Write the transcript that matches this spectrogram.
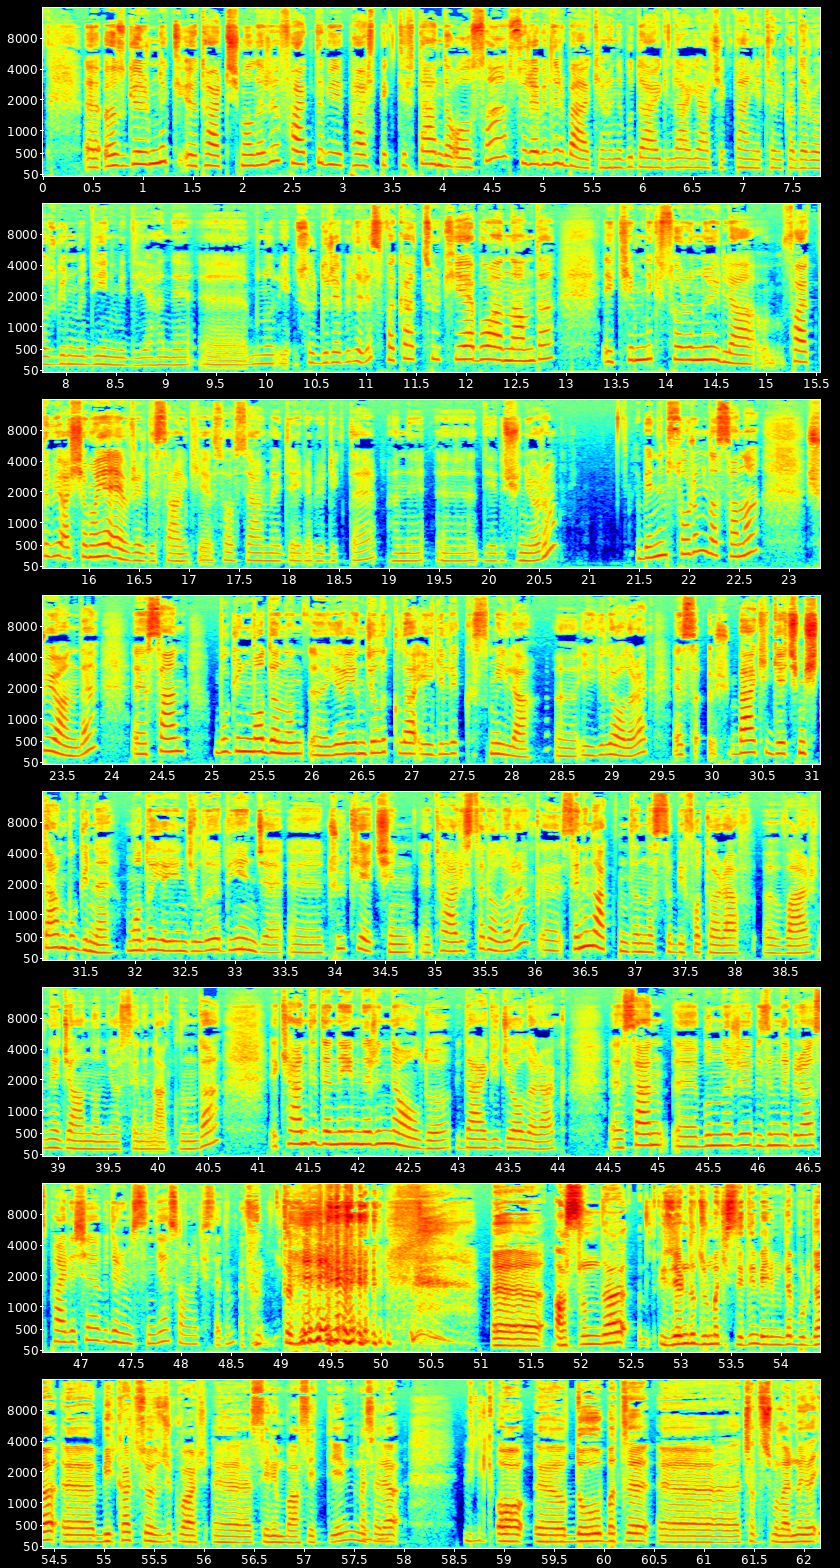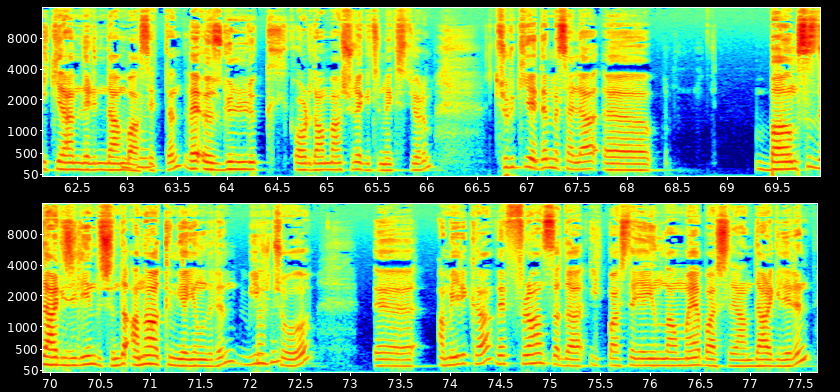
E, özgürlük e, tartışmaları farklı bir perspektiften de olsa sürebilir belki. Hani bu dergiler gerçekten yeteri kadar özgün mü değil mi diye hani e, bunu sürdürebiliriz. Fakat Türkiye bu anlamda kimlik sorunuyla farklı bir aşamaya evrildi sanki sosyal medya ile birlikte hani diye düşünüyorum. Benim sorum da sana şu yönde. E, sen bugün modanın e, yayıncılıkla ilgili kısmıyla e, ilgili olarak e, belki geçmişten bugüne moda yayıncılığı deyince e, Türkiye için e, tarihsel olarak e, senin aklında nasıl bir fotoğraf e, var? Ne canlanıyor senin aklında? E, kendi deneyimlerin ne oldu bir dergici olarak? E, sen e, bunları bizimle biraz paylaşabilir misin diye sormak istedim. Tabii. Ee, aslında üzerinde durmak istediğim benim de burada e, birkaç sözcük var e, senin bahsettiğin. Mesela o e, doğu batı e, çatışmalarından ya da ikilemlerinden bahsettin ve özgünlük oradan ben şuraya getirmek istiyorum. Türkiye'de mesela e, bağımsız dergiciliğin dışında ana akım yayınların birçoğu e, Amerika ve Fransa'da ilk başta yayınlanmaya başlayan dergilerin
